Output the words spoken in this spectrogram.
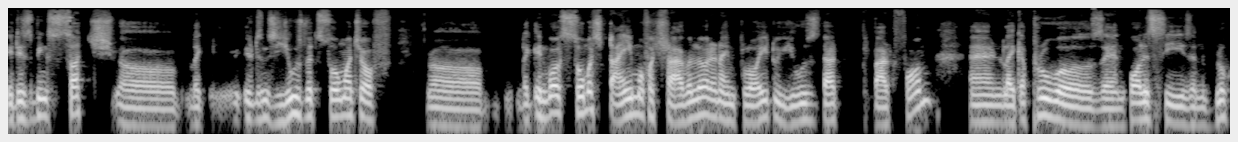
it is being such uh, like it is used with so much of uh, like involves so much time of a traveler and an employee to use that platform and like approvals and policies and book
